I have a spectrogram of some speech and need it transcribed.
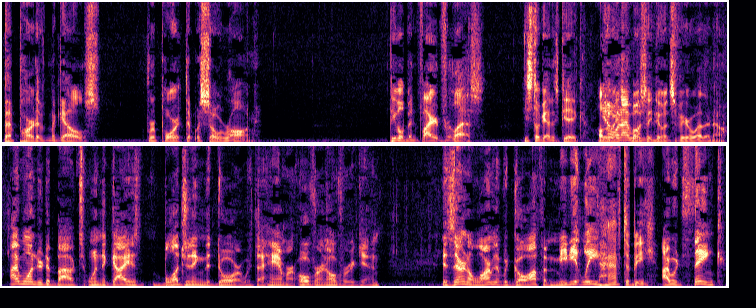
that part of Miguel's report that was so wrong. People have been fired for less. He still got his gig, although what he's I mostly wonder- doing severe weather now. I wondered about when the guy is bludgeoning the door with the hammer over and over again. Is there an alarm that would go off immediately? Have to be. I would think.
